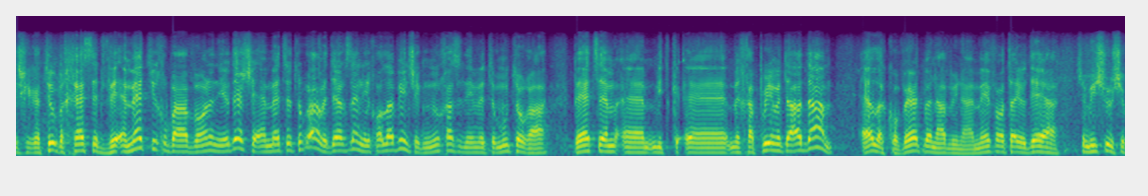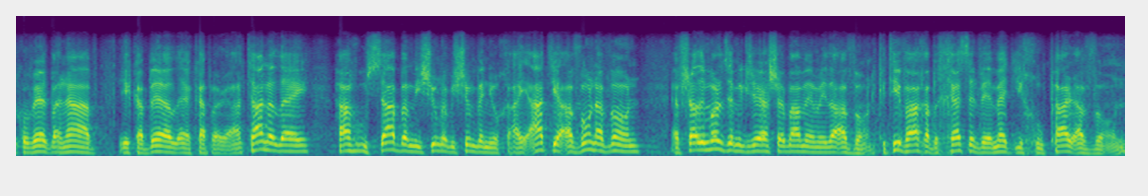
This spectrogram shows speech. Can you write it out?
כשכתוב בחסד ואמת יכובר עוון, אני יודע שאמת זה תורה, ודרך זה אני יכול להבין שגמילות חסדים ותלמוד תורה בעצם אה, מת, אה, מכפרים את האדם. אלא קובר את בניו בעיניים, מאיפה אתה יודע שמישהו שקובר את בניו יקבל אה, כפרה? תנא לי, ההוא סבא משום רבי שום בן יוחאי, עטיה עוון עוון אפשר ללמוד את זה מגזרי השמה מהמילה עוון. כתיב אחא בחסד ואמת יכופר עוון,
